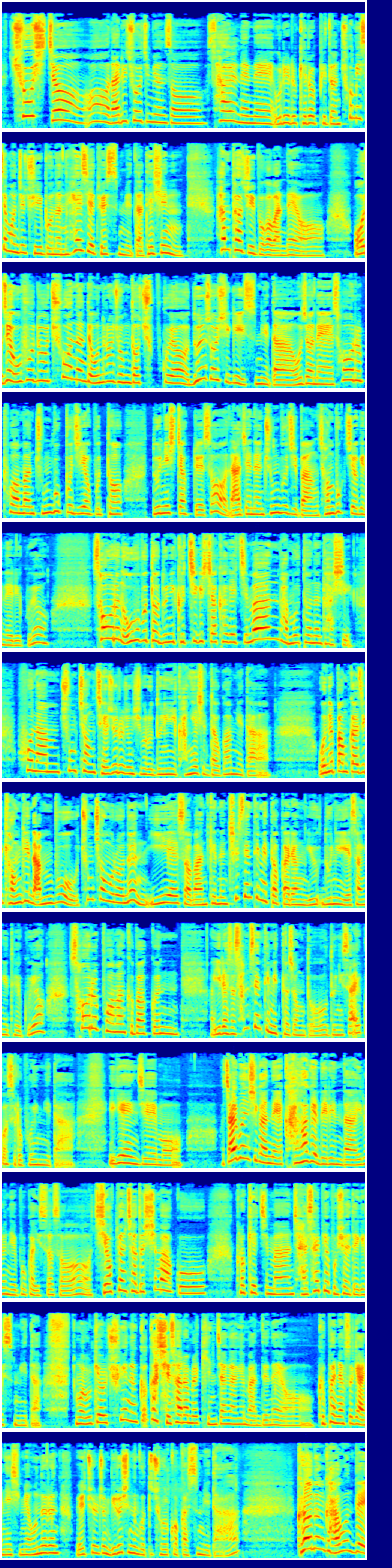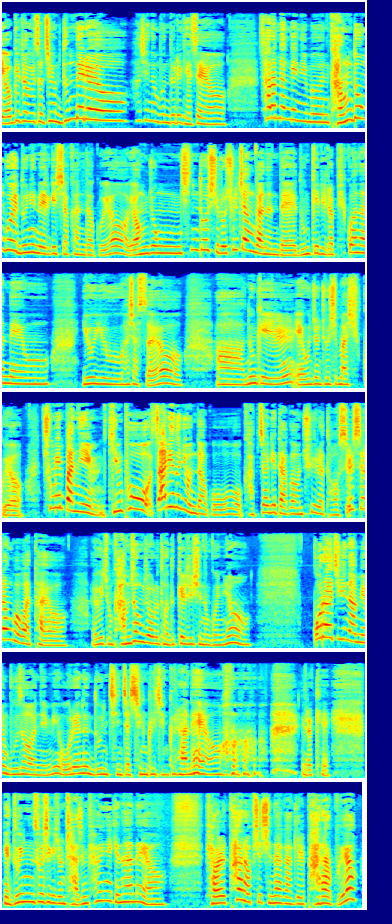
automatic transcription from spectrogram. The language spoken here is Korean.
추우시죠? 어, 날이 추워지면서 사흘 내내 우리를 괴롭히던 초미세먼지 주의보는 해제됐습니다. 대신 한파주의보가 왔네요. 어제 오후도 추웠는데 오늘은 좀 더 춥고요. 눈 소식이 있습니다. 오전에 서울을 포함한 중북부 지역부터 눈이 시작돼서 낮에는 중부지방, 전북 지역에 내리고요. 서울은 오후부터 눈이 그치기 시작하겠지만 밤부터는 다시 호남, 충청, 제주를 중심으로 눈이 강해진다고 합니다. 오늘 밤까지 경기 남부, 충청으로는 2에서 많게는 7cm가량 눈이 예상이 되고요. 서울을 포함한 그 밖은 1에서 3cm 정도 눈이 쌓일 것으로 보입니다. 이게 이제 뭐, 짧은 시간 내에 강하게 내린다 이런 예보가 있어서 지역 편차도 심하고 그렇겠지만 잘 살펴보셔야 되겠습니다. 정말 올겨울 추위는 끝까지 사람을 긴장하게 만드네요. 급한 약속이 아니시면 오늘은 외출 좀 미루시는 것도 좋을 것 같습니다. 그러는 가운데 여기저기서 지금 눈 내려요 하시는 분들이 계세요. 사람향기님은 강동구에 눈이 내리기 시작한다고요. 영종 신도시로 출장 가는데 눈길이라 피곤하네요. 유유 하셨어요. 아, 눈길, 예, 운전 조심하시고요. 충민빠님, 김포 쌀이 눈이 온다고 갑자기 다가온 추위라 더 쓸쓸한 것 같아요. 아, 여기 좀 감성적으로 더 느껴지시는군요. 꼬라지 나면 무서워님이 올해는 눈 진짜 징글징글하네요. 이렇게 눈 소식이 좀 잦은 편이긴 하네요. 별 탈 없이 지나가길 바라고요.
